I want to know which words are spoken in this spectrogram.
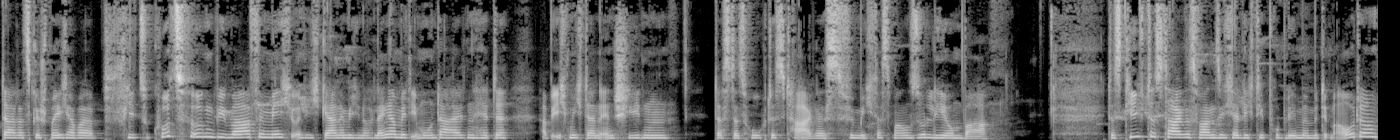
Da das Gespräch aber viel zu kurz irgendwie war für mich und ich gerne mich noch länger mit ihm unterhalten hätte, habe ich mich dann entschieden, dass das Hoch des Tages für mich das Mausoleum war. Das Tief des Tages waren sicherlich die Probleme mit dem Auto.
